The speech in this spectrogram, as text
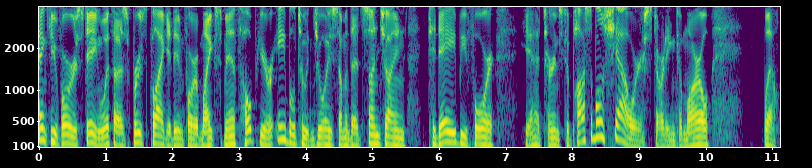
Thank you for staying with us. Bruce Claggett in for Mike Smith. Hope you're able to enjoy some of that sunshine today before, yeah, it turns to possible showers starting tomorrow. Well,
